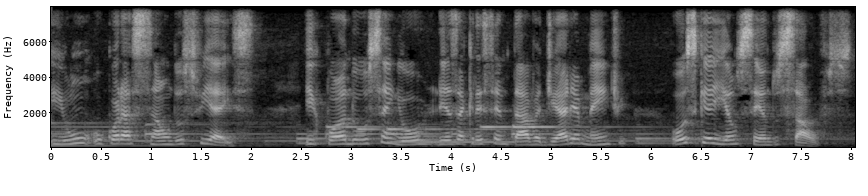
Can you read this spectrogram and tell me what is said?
e um o coração dos fiéis, e quando o Senhor lhes acrescentava diariamente os que iam sendo salvos.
